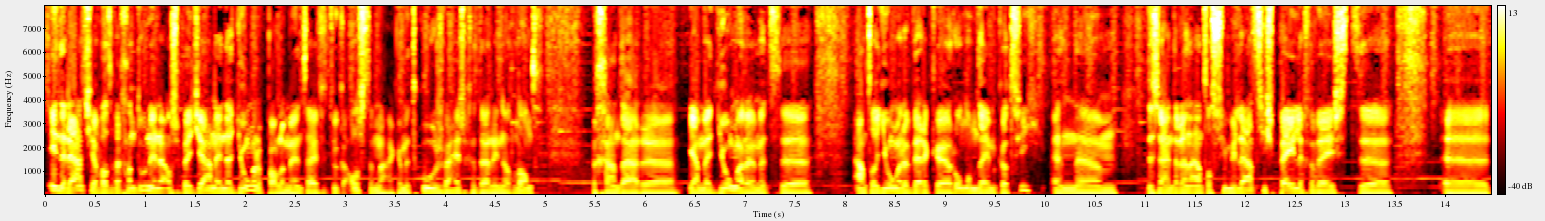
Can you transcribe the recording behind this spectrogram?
inderdaad, ja, wat we gaan doen in Azerbeidzjan en dat jongerenparlement... heeft natuurlijk alles te maken met koers wijzigen daar in dat land. We gaan daar eh, ja, met jongeren, met een aantal jongeren werken rondom democratie. En ehm, er zijn er een aantal simulatiespelen geweest eh, eh,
